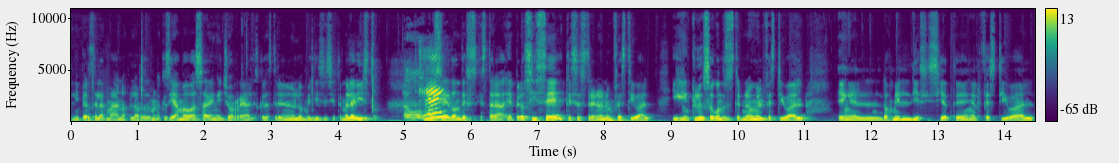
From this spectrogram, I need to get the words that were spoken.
limpiarse las manos, lavarse las manos, que se llama Basada en Hechos Reales, que la estrenó en el 2017. No la he visto. Oh. No sé dónde estará, eh, pero sí sé que se estrenó en un festival. Y que incluso cuando se estrenó en el festival en el 2017, en el festival...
